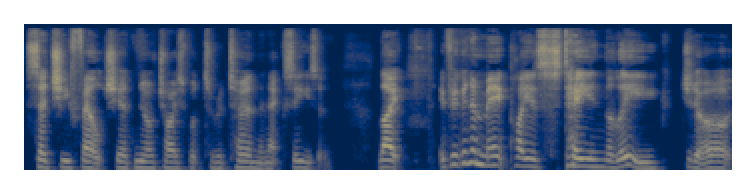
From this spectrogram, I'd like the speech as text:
said she felt she had no choice but to return the next season. Like, if you're going to make players stay in the league, you know,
